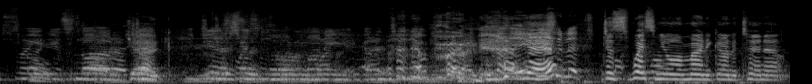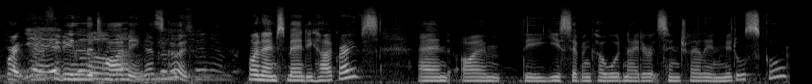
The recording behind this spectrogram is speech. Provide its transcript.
It's not a joke. Just wasting your money and turn out broke. Yeah, just wasting your money going to turn out broke. Yeah, fit in the timing. That's good. My name's Mandy Hargraves, and I'm the Year 7 coordinator at Centralian Middle School.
